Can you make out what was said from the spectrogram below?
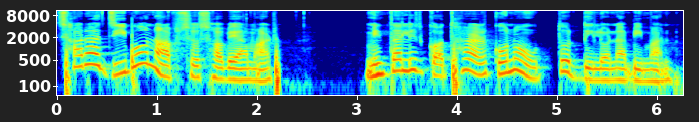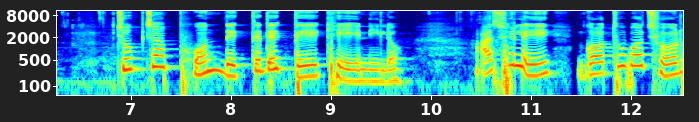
সারা জীবন আফসোস হবে আমার। মিতালির কথার কোনো উত্তর দিল না বিমান। চুপচাপ ফোন দেখতে দেখতে খেয়ে নিল। আসলে গত বছর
